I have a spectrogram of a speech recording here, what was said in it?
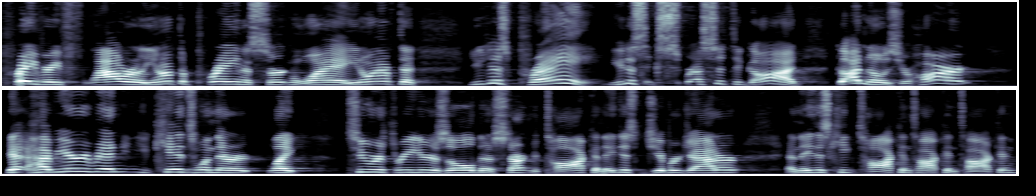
pray very flowery. You don't have to pray in a certain way. You don't have to. You just pray. You just express it to God. God knows your heart. Yeah, have you ever been you kids when they're like two or three years old, and they're starting to talk and they just jibber jatter and they just keep talking, talking, talking?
